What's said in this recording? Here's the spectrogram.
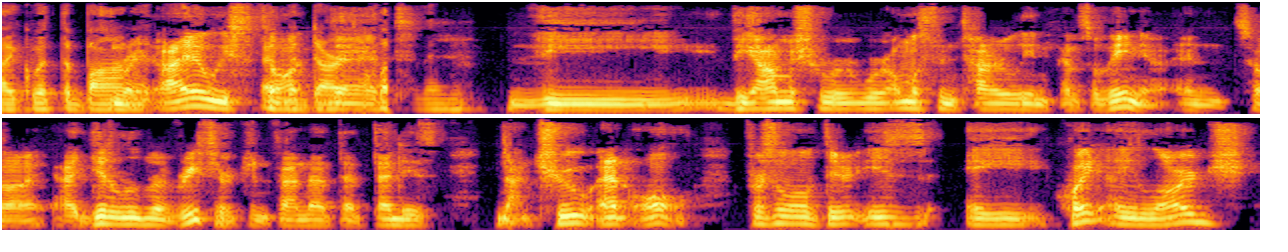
like with the bonnet. Right. I always thought that clothing. the the Amish were, were almost entirely in Pennsylvania, and so I, I, did a little bit of research and found out that that is not true at all. First of all, there is a quite a large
